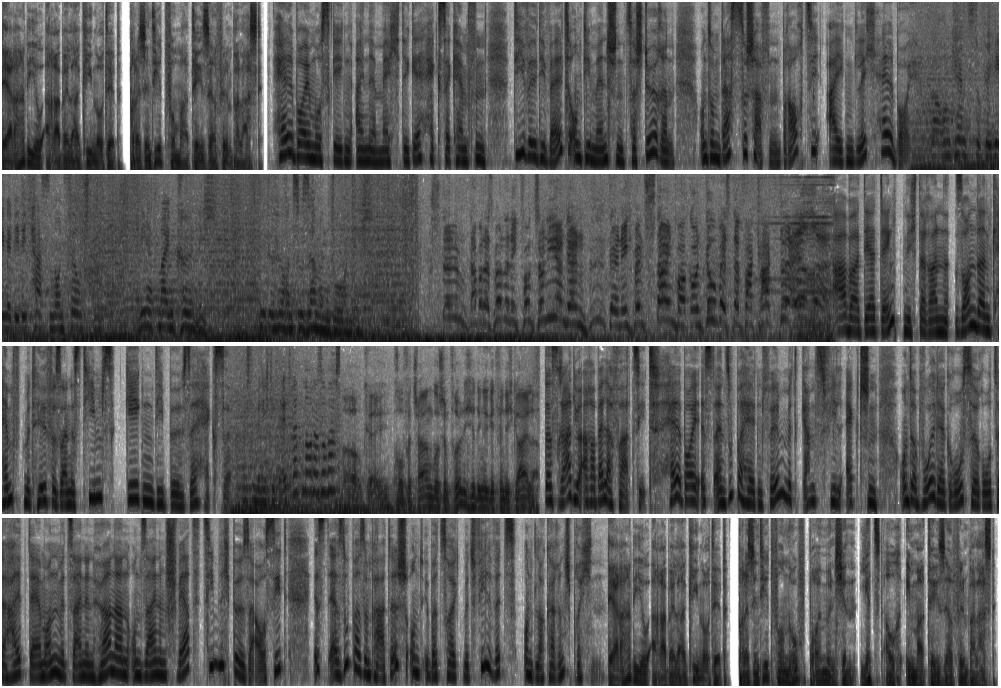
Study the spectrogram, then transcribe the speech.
Der Radio Arabella Kinotipp, präsentiert vom Malteser Filmpalast. Hellboy muss gegen eine mächtige Hexe kämpfen. Die will die Welt und die Menschen zerstören. Und um das zu schaffen, braucht sie eigentlich Hellboy. Warum kämpfst du für jene, die dich hassen und fürchten? Werd mein König. Wir gehören zusammen, du und ich. Aber das würde nicht funktionieren, denn, denn ich bin Steinbock und du bist eine verkackte Irre. Aber der denkt nicht daran, sondern kämpft mit Hilfe seines Teams gegen die böse Hexe. Müssen wir nicht die Welt retten oder sowas? Okay. Prophezeiung, wo es um fröhliche Dinge geht, finde ich geiler. Das Radio Arabella Fazit. Hellboy ist ein Superheldenfilm mit ganz viel Action. Und obwohl der große rote Halbdämon mit seinen Hörnern und seinem Schwert ziemlich böse aussieht, ist er super sympathisch und überzeugt mit viel Witz und lockeren Sprüchen. Der Radio Arabella Kinotipp, präsentiert von Hofbräu München, jetzt auch im Malteser Filmpalast.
